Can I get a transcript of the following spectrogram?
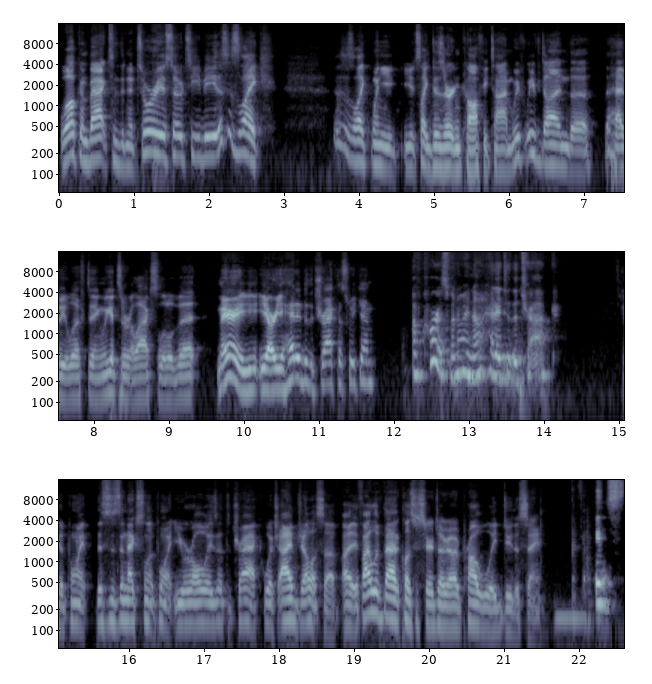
Welcome back to the Notorious OTB. This is like this is like when you it's like dessert and coffee time. We've we've done the the heavy lifting. We get to relax a little bit. Mary, you, are you headed to the track this weekend? Of course. When am I not headed to the track? Good point. This is an excellent point. You were always at the track, which I'm jealous of. I, if I lived that close to Saratoga, I would probably do the same. It's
